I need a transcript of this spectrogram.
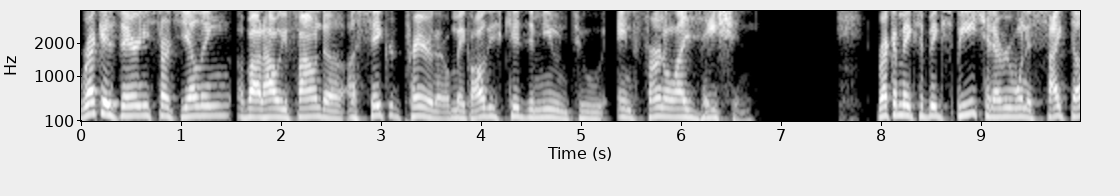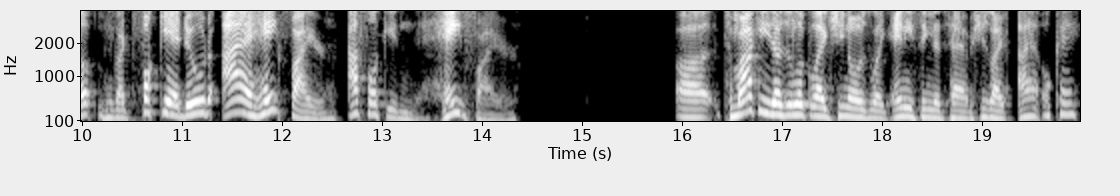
Rekka is there and he starts yelling about how he found a, a sacred prayer that will make all these kids immune to infernalization. Rekka makes a big speech and everyone is psyched up. He's like, fuck yeah, dude. I hate fire. I fucking hate fire. Uh, Tamaki doesn't look like she knows like anything that's happened. She's like, I okay,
